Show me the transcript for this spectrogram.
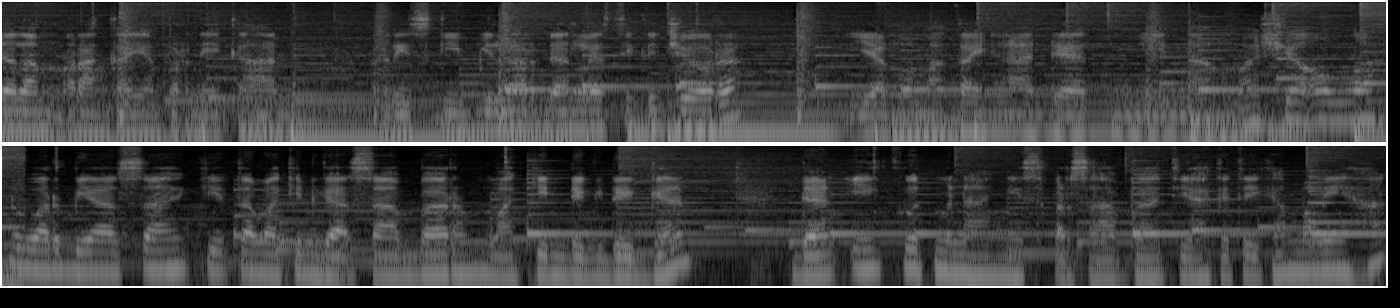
dalam rangkaian pernikahan Rizky Bilar dan Lesti Kejora. Yang memakai adat Minang. Masya Allah luar biasa. Kita makin gak sabar makin deg-degan dan ikut menangis persahabat ya ketika melihat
